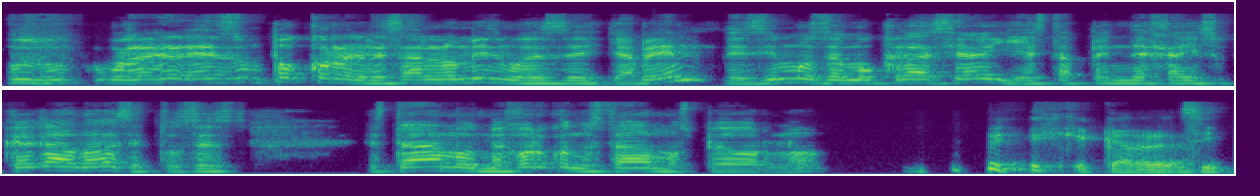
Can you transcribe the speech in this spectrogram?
pues es un poco regresar a lo mismo, es de, ya ven, decimos democracia y esta pendeja hizo cagadas, entonces estábamos mejor cuando estábamos peor, ¿no? Qué cabrón, sí.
